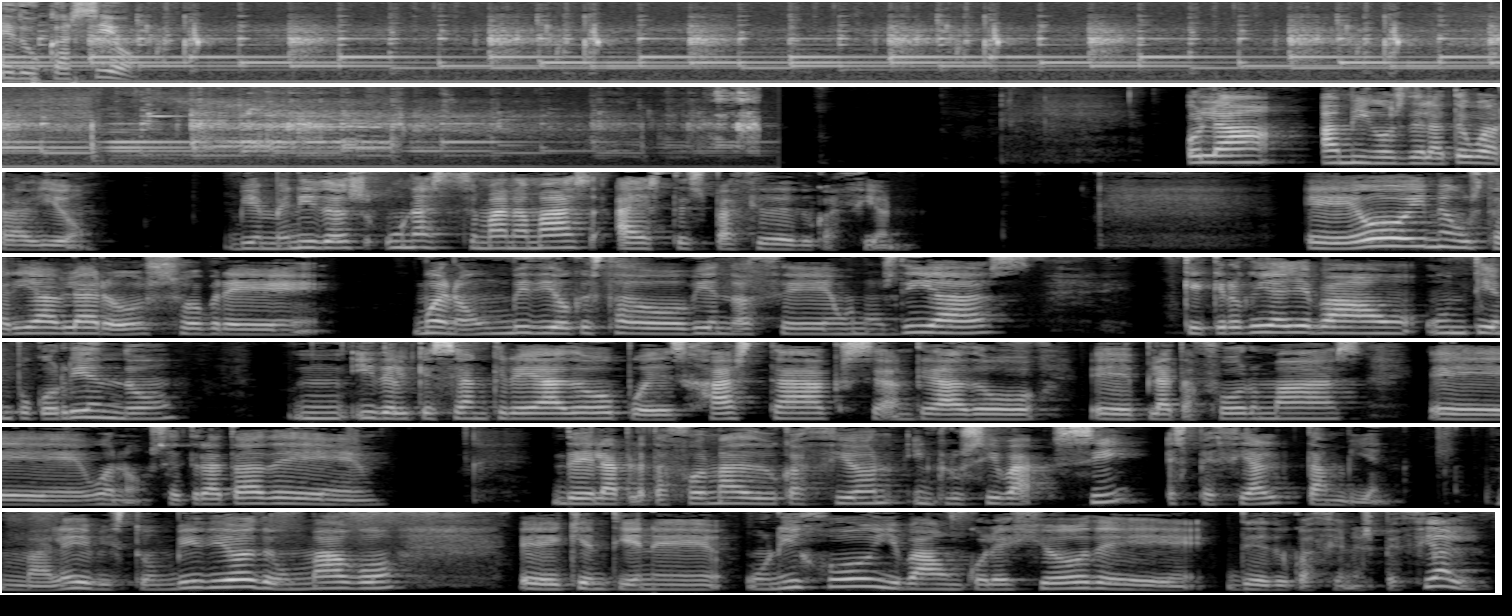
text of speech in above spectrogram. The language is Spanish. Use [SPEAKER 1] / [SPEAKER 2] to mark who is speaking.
[SPEAKER 1] Educació.
[SPEAKER 2] Hola amigos de la Tegua Radio, bienvenidos una semana más a este espacio de educación. Eh, hoy me gustaría hablaros sobre, bueno, un vídeo que he estado viendo hace unos días, que creo que ya lleva un tiempo corriendo mm, y del que se han creado pues hashtags, se han creado eh, plataformas, eh, bueno, se trata de, de la plataforma de educación inclusiva sí, especial también. ¿Vale? He visto un vídeo de un mago eh, quien tiene un hijo y va a un colegio de, educación especial.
